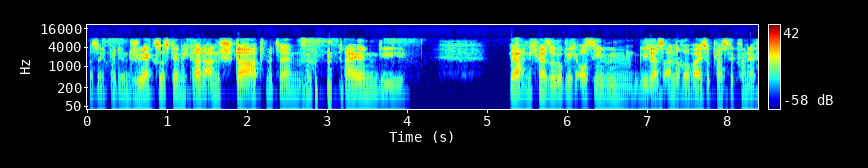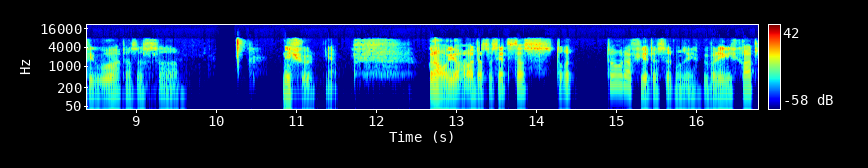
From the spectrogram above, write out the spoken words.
Also nicht bei dem G-Axis, der mich gerade anstarrt mit seinen Hüftteilen, die ja nicht mehr so wirklich aussehen wie das andere weiße Plastik von der Figur. Das ist äh, nicht schön, ja. Genau, ja, das ist jetzt das dritte oder vierte Set, muss ich, überlege ich gerade.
